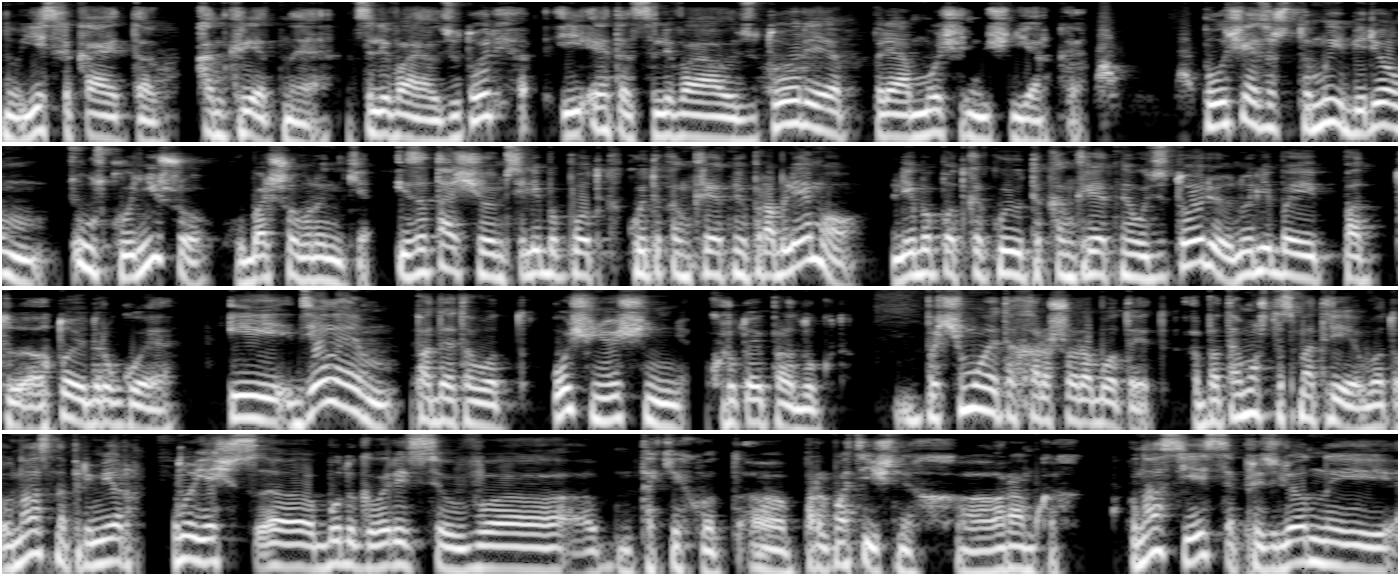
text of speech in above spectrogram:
ну, есть какая-то конкретная целевая аудитория, и эта целевая аудитория прям очень-очень яркая. Получается, что мы берем узкую нишу в большом рынке и затачиваемся либо под какую-то конкретную проблему, либо под какую-то конкретную аудиторию, ну, либо и под то и другое. И делаем под это вот очень-очень крутой продукт. Почему это хорошо работает? Потому что, смотри, вот у нас, например, ну, я сейчас э, буду говорить в э, таких вот э, прагматичных рамках у нас есть определенный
